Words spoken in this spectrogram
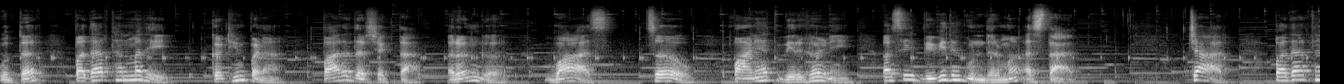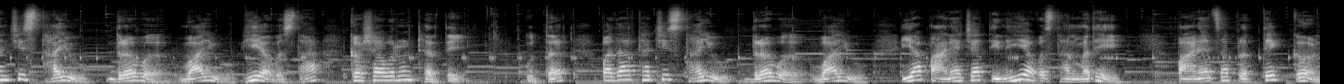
उत्तर पदार्थांमध्ये कठीणपणा पारदर्शकता रंग वास चव पाण्यात विरघळणे असे विविध गुणधर्म असतात. चार पदार्थांची स्थायू द्रव वायू ही अवस्था कशावरून ठरते? उत्तर पदार्थाची स्थायू द्रव वायू या पाण्याच्या तीनही अवस्थांमध्ये पाण्याचा प्रत्येक कण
